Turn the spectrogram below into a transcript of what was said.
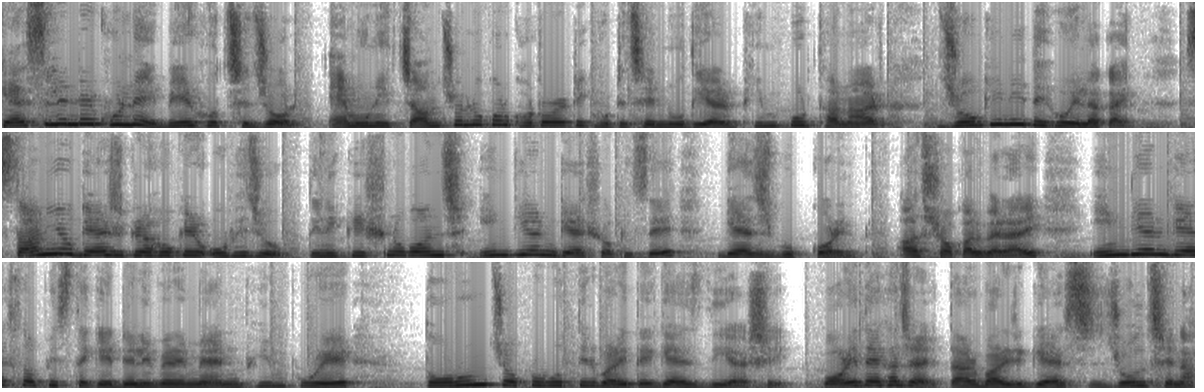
গ্যাস সিলিন্ডার খুললেই বের হচ্ছে জল। এমনই চাঞ্চল্যকর ঘটনাটি ঘটেছে নদিয়ার ভীমপুর থানার যোগিনী দেহ এলাকায়। স্থানীয় গ্যাস গ্রাহকের অভিযোগ, তিনি কৃষ্ণগঞ্জ ইন্ডিয়ান গ্যাস অফিসে গ্যাস বুক করেন। আজ সকালবেলায় ইন্ডিয়ান গ্যাস অফিস থেকে ডেলিভারি ম্যান ভীমপুরে তরুণ চক্রবর্তীর বাড়িতে গ্যাস দিয়ে আসে। পরে দেখা যায়, তার বাড়ির গ্যাস জ্বলছে না।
